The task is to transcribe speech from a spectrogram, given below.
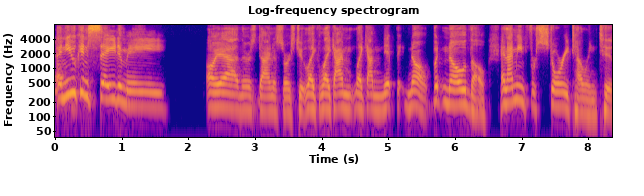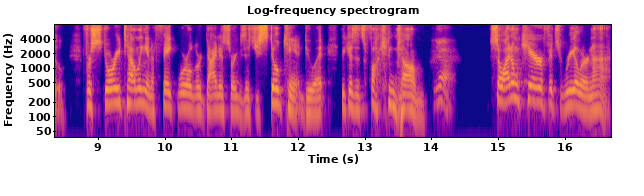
And you can say to me, "Oh yeah, and there's dinosaurs too." Like like I'm like I'm nip. No, but no though. And I mean for storytelling too. For storytelling in a fake world where dinosaur exists, you still can't do it because it's fucking dumb. Yeah. So I don't care if it's real or not.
